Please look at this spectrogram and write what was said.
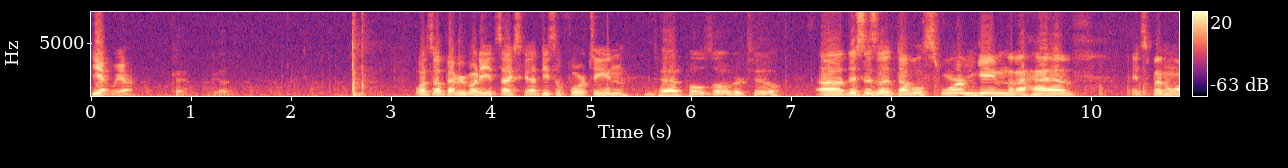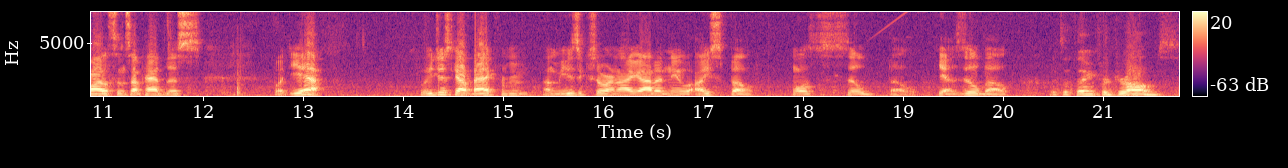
Yeah, we are. Okay, good. What's up, everybody? It's xGoD_diezel14. And Tadpole's over too. Uh, this is a double swarm game that I have. It's been a while since I've had this. But yeah, we just got back from a music store and I got a new ice bell. Well, it's Zill bell. Yeah, Zil-Bel. It's a thing for drums,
